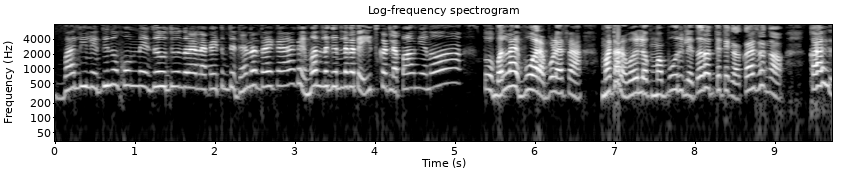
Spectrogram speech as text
बालीले दिन कोण नाही जाऊ देऊन राहिला काही तुमच्या ध्यानात आहे का? काही म्हणलं घेतलं का ते इचकटल्या पाहुणे ना तो भल्लाय बुवारा बोळ्याचा. म्हातारा वैलक मा पोरीले तरत देते का? काय सांगा काय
